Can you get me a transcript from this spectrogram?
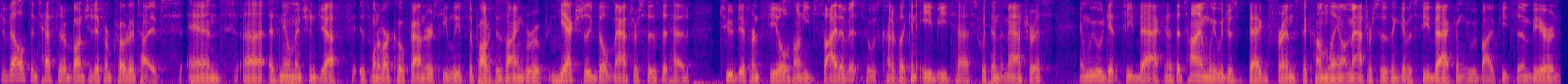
developed and tested a bunch of different prototypes. And uh, as Neil mentioned, Jeff is one of our co founders. He leads the product design group. Mm-hmm. He actually built mattresses that had two different feels on each side of it. So it was kind of like an A B test within the mattress. And we would get feedback. And at the time, we would just beg friends to come lay on mattresses and give us feedback. And we would buy pizza and beer. And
